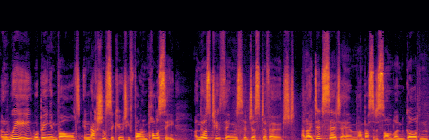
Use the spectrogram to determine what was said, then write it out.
and we were being involved in national security foreign policy and those two things had just diverged. And I did say to him, Ambassador Sondland, Gordon,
